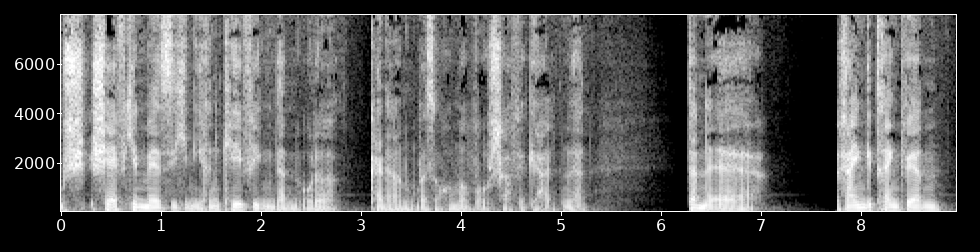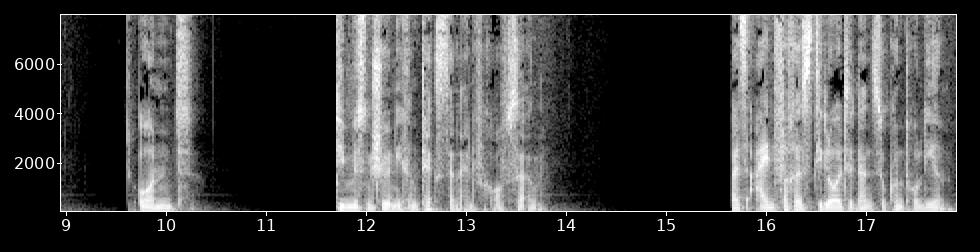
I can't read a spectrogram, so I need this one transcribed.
schäfchenmäßig in ihren Käfigen dann oder keine Ahnung, was auch immer, wo Schafe gehalten werden, dann äh, reingedrängt werden und die müssen schön ihren Text dann einfach aufsagen. Weil es einfach ist, die Leute dann zu kontrollieren.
